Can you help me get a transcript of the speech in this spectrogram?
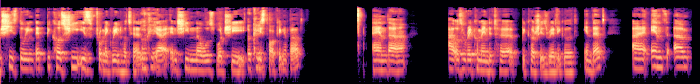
She's doing that because she is from a green hotel. Okay. Yeah. And she knows what she okay. is talking about. And, uh, I also recommended her because she's really good in that. Uh, and um,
